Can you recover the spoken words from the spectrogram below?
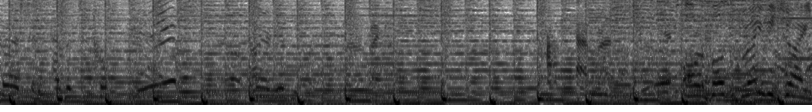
Person ever to cook. All aboard the gravy train.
